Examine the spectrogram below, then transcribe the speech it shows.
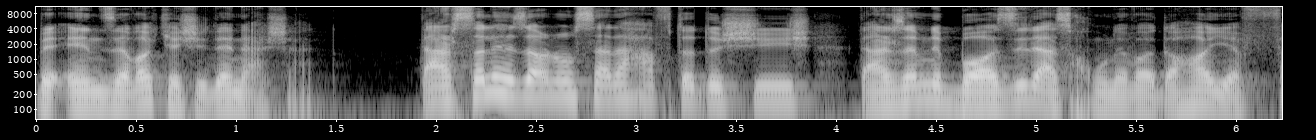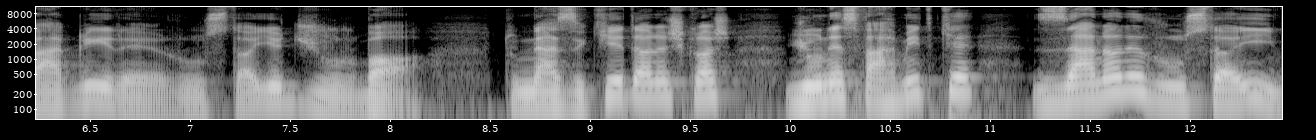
به انزوا کشیده نشن. در سال 1976 در ضمن بازدید از خانواده های فقیر روستای جوربا تو نزدیکی دانشگاهش یونس فهمید که زنان روستایی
